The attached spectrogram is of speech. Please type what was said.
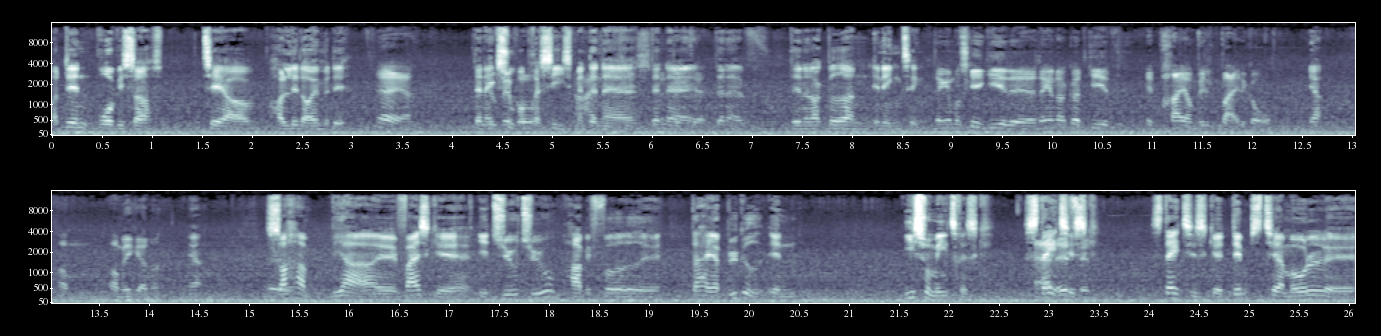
Og den bruger vi så til at holde lidt øje med det. ja, ja. Den er ikke er super på- præcis, men Nej, den er, præcis. den er, den er, den er nok bedre end, end ingenting. Den kan måske give et, øh, den kan nok godt give et, et præg om, hvilken vej det går. Ja. Om, om ikke andet. ja. Så har vi har øh, faktisk øh, i 2020 har vi fået, øh, der har jeg bygget en isometrisk, statisk, fedt. statisk øh, dims til at måle. Øh,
